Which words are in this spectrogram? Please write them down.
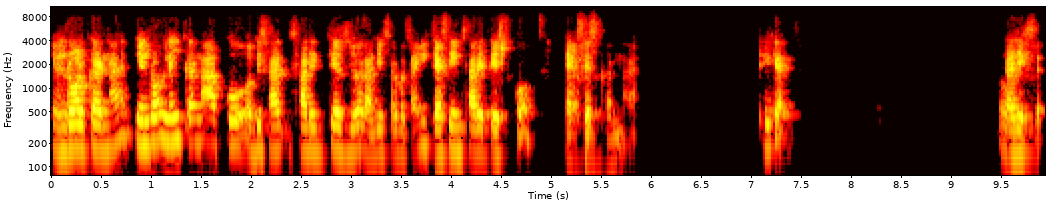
इनरोल करना है? इनरोल नहीं करना आपको अभी सारे डिटेल्स जो है राजीव सर बताएँगे कैसे इन सारे टेस्ट को एक्सेस करना है। ठीक है? Rajiv sir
